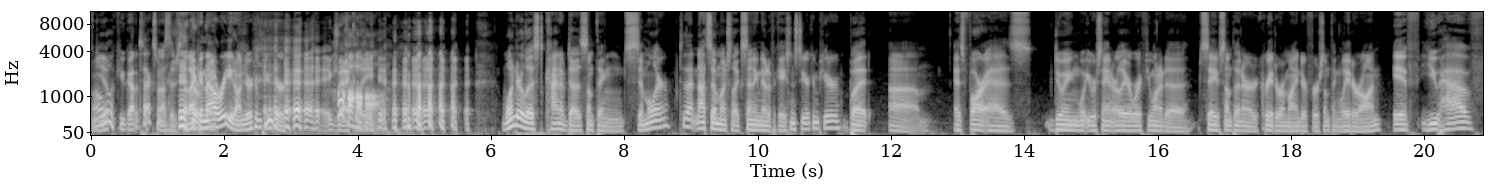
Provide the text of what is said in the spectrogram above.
Oh, Yep. look, you got a text message that I can now read on your computer. exactly. Wunderlist kind of does something similar to that. Not so much like sending notifications to your computer, but um, as far as doing what you were saying earlier, where if you wanted to save something or create a reminder for something later on, if you have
